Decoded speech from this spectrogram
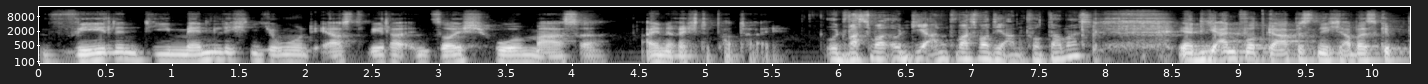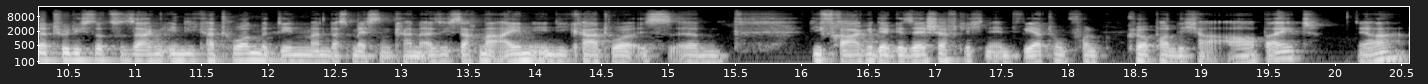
wählen die männlichen Jungen und Erstwähler in solch hohem Maße eine rechte Partei. Und was war, und die, was war die Antwort damals? Ja, die Antwort gab es nicht, aber es gibt natürlich sozusagen Indikatoren, mit denen man das messen kann. Also ich sage mal, ein Indikator ist ähm, die Frage der gesellschaftlichen Entwertung von körperlicher Arbeit. Ja,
